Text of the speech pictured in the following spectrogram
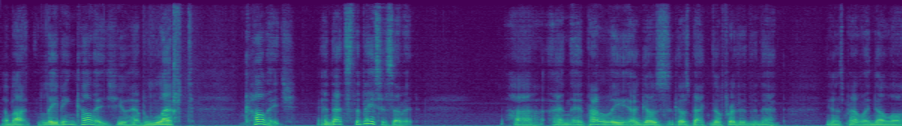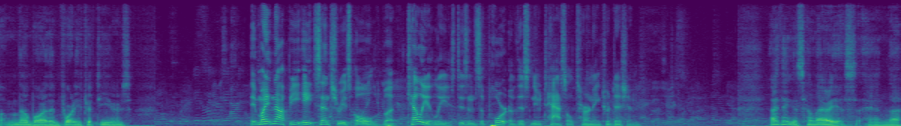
about leaving college. You have left college, and that's the basis of it. Uh, and it probably uh, goes goes back no further than that. You know, it's probably no no more than 40, 50 years. It might not be eight centuries old, but Kelly at least is in support of this new tassel turning tradition. I think it's hilarious, and uh,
